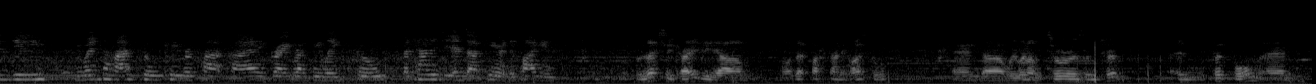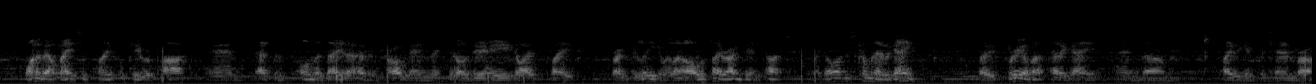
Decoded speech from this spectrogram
Benji, you went to high school, Keebra Park High, great rugby league school, but how did you end up here at the Tigers? It was actually crazy. Um, I was at Whakatane High School and uh, we went on a tourism trip in fifth form and one of our mates was playing for Keebra Park and the, on the day they were having a trial game they said, oh, do any of you guys play rugby league? And we're like, oh, we play rugby in touch. And they go, oh, just come and have a game. So three of us had a game and um, played against the Canberra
